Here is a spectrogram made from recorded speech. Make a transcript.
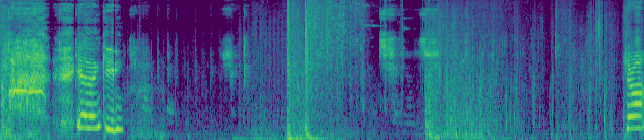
Jeden kill. Siema.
